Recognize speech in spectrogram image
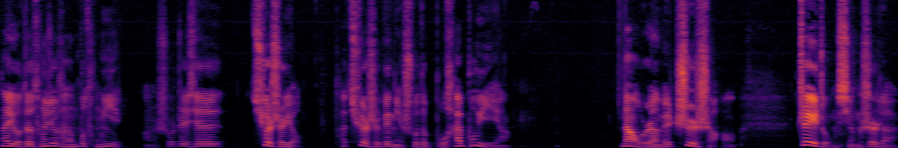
那有的同学可能不同意啊，说这些确实有，他确实跟你说的不还不一样。那我认为至少。这种形式的，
